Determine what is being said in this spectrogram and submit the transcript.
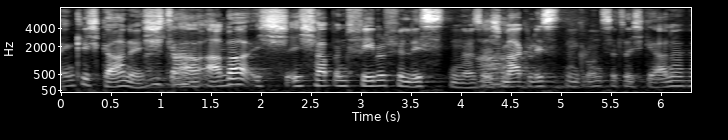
Eigentlich gar nicht. Gar nicht. Aber ich, ich habe ein Faible für Listen. Also ah. ich mag Listen grundsätzlich gerne.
